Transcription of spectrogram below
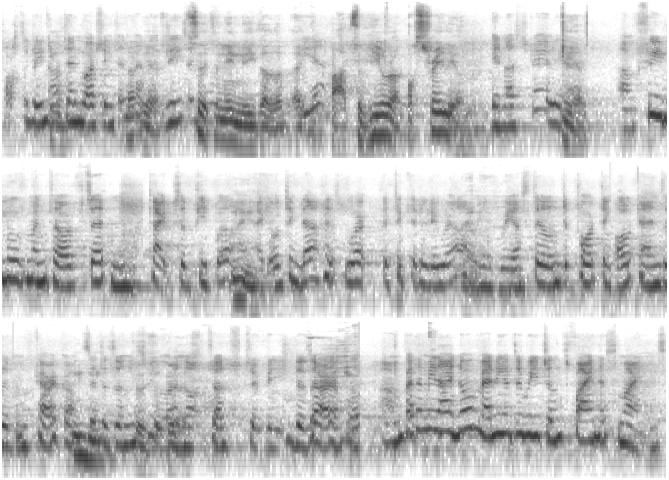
possibly not in Washington, Not but yet. at least Certainly in these other uh, Yeah. parts of Europe, Australia. in Australia. Yes. Um, free movement of certain types of people. Mm. I, I don't think that has worked particularly well. I mean, we are still deporting all kinds of CARICOM citizens who are Mm-hmm. Yes. not judged to be desirable. Um, but I mean, I know many of the region's finest minds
